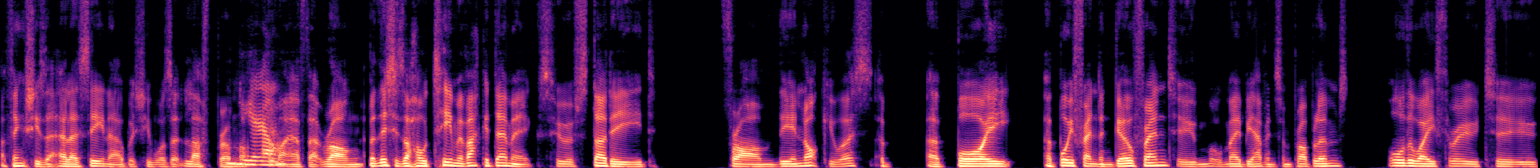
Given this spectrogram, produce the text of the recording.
I think she's at LSE now, but she was at Loughborough. I'm not, yeah. I might have that wrong. But this is a whole team of academics who have studied from the innocuous, a, a boy, a boyfriend and girlfriend who may be having some problems, all the way through to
